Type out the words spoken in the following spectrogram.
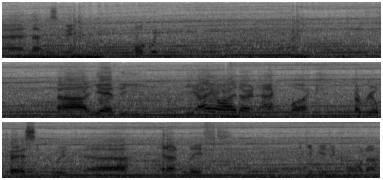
And that was a bit awkward. Uh, yeah, the the AI don't act like a real person would. Uh, they don't lift to give you the corner.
